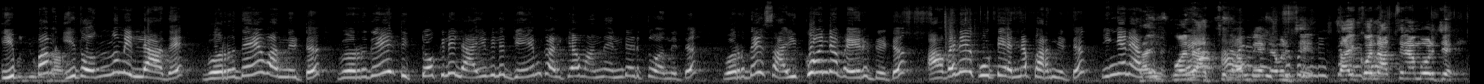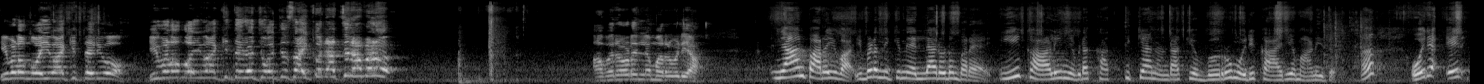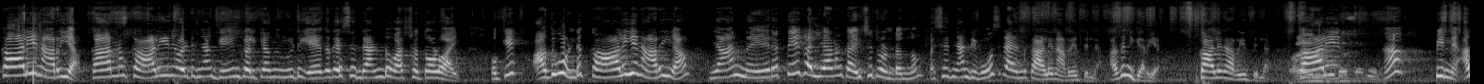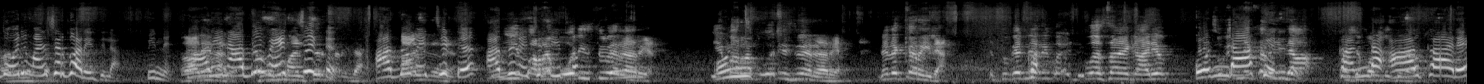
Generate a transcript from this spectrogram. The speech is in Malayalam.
ഇപ്പം-. ഇതൊന്നുമില്ലാതെ വെറുതെ വന്നിട്ട് വെറുതെ ടിക്ടോക്കിൽ ലൈവിൽ ഗെയിം കളിക്കാൻ വന്ന് എന്റെ അടുത്ത് വന്നിട്ട് വെറുതെ സൈക്കോന്റെ പേരിട്ടിട്ട് അവനെ കൂട്ടി എന്നെ പറഞ്ഞിട്ട് ഇങ്ങനെ. സൈക്കോന്റെ. അച്ഛനമ്മ വിളിച്ച് ഇവളൊന്ന് ഒഴിവാക്കി തരുവോ ഇവളൊന്ന് ഒഴിവാക്കി തരുവോ ചോദിച്ച സൈക്കോന്റെ അച്ഛനമ്മൾ അവരോടല്ല മറുപടിയാ ഞാൻ പറയുക ഇവിടെ നിൽക്കുന്ന എല്ലാരോടും പറയാം ഈ കാളിന്ന് ഇവിടെ കത്തിക്കാൻ ഉണ്ടാക്കിയ വെറും ഒരു കാര്യമാണിത് ഏ? ഒരു കാളീൻ അറിയാം. കാരണം കാളീനുമായിട്ട് ഞാൻ ഗെയിം കളിക്കാൻ നിന്നിട്ട് ഏകദേശം രണ്ട് വർഷത്തോളമായി ഓക്കെ അതുകൊണ്ട് കാളിയൻ അറിയാം. ഞാൻ നേരത്തെ കല്യാണം കഴിച്ചിട്ടുണ്ടെന്നും പക്ഷെ ഞാൻ ഡിവോഴ്സ്ഡ് ആയെന്ന് കാളിയൻ അറിയത്തില്ല. അതെനിക്കറിയാം. കാളിയൻ അറിയത്തില്ല. കാളിയൻ ആ? പിന്നെ അത് ഒരു മനുഷ്യർക്കും അറിയത്തില്ല. പിന്നെ കാളിയൻ അത് വെച്ചിട്ട് അത് വെച്ചിട്ട് അത് വെച്ചിട്ട് നിനക്കറിയില്ല. സുഗന്യ ഡിവോഴ്സായ കാര്യം ഉണ്ടാക്കരുത്. കണ്ട. ആൾക്കാരെ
